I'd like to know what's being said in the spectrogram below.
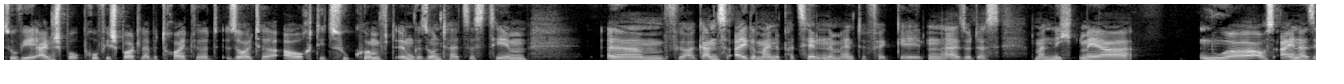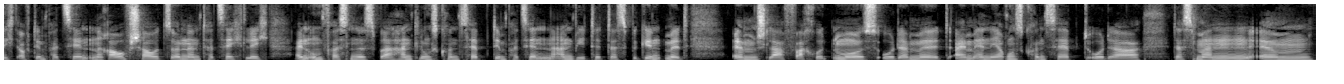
so wie ein Sp Profisportler betreut wird, sollte auch die Zukunft im Gesundheitssystem ähm, für ganz allgemeine Patienten im Endeffekt gelten. Also dass man nicht mehr nur aus einer Sicht auf den Patienten raufschaut, sondern tatsächlich ein umfassendes Behandlungskonzept dem Patienten anbietet. Das beginnt mit ähm, Schlaf-Wach-Rhythmus oder mit einem Ernährungskonzept oder dass man ähm,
